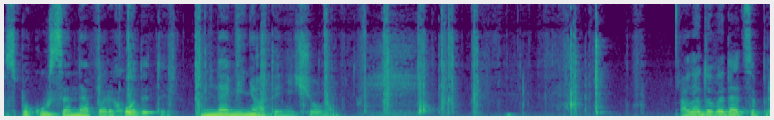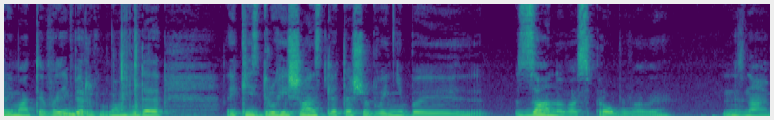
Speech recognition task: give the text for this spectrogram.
спокуса не переходити, не міняти нічого. Але доведеться приймати вибір, вам буде якийсь другий шанс для того, щоб ви ніби заново спробували. Не знаю,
